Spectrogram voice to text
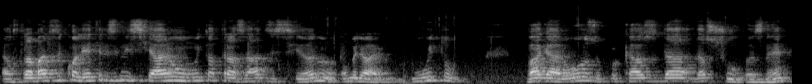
É, os trabalhos de colheita eles iniciaram muito atrasados esse ano, ou melhor, muito vagaroso por causa da, das chuvas, né?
